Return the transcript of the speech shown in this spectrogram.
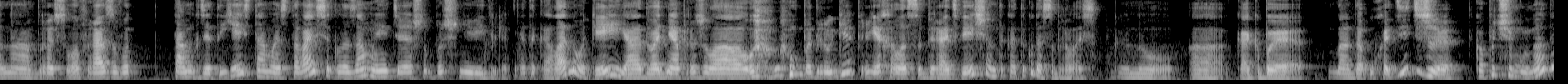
она бросила фразу «вот там, где ты есть, там и оставайся, глаза мои тебя, чтобы больше не видели. Я такая, ладно, окей, я два дня прожила у, у подруги, приехала собирать вещи, она такая, ты куда собралась? Говорю, ну, а, как бы надо уходить же. А почему надо?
